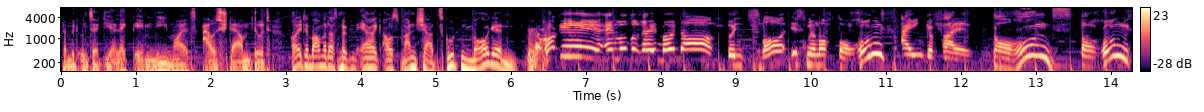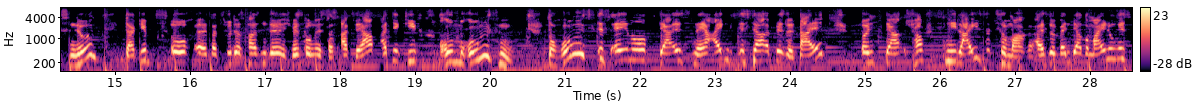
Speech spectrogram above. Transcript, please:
damit unser Dialekt eben niemals aussterben tut. Heute machen wir das mit dem Erik aus Mannschatz. Guten Morgen. Rocky, einen wunderschönen Montag. Und zwar ist mir noch der Rungs eingefallen. Der Rungs. Der Rungs, ne? Da gibt es auch äh, dazu das passende, ich weiß gar nicht, ist das Adverb, Adjektiv, rumrungsen. Der Rungs ist einer, der ist, naja, eigentlich ist der ein bisschen deutsch und der schafft es nie leise zu machen. Also wenn der der Meinung ist,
